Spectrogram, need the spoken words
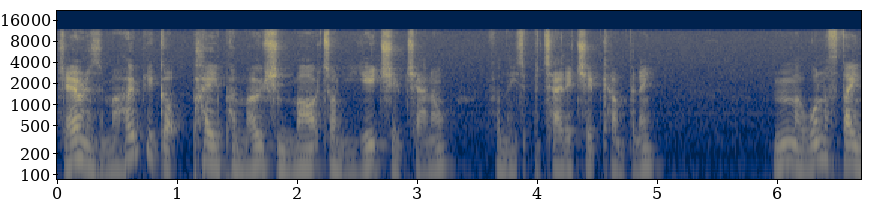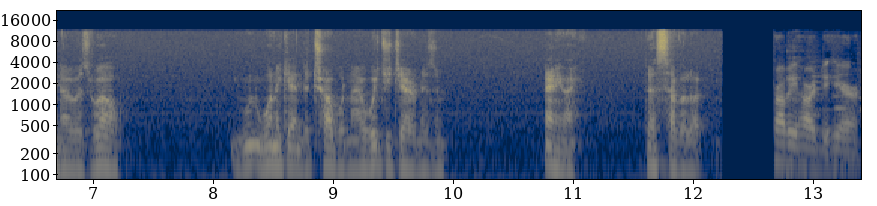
Journalism, I hope you got paid promotion marked on your YouTube channel from these potato chip company. Hmm, I wonder if they know as well. You wouldn't want to get into trouble now, would you, journalism? Anyway, let's have a look. Probably hard to hear.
